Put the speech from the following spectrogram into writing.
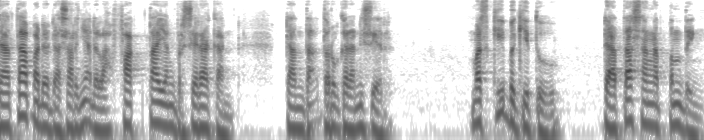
Data pada dasarnya adalah fakta yang berserakan dan tak terorganisir. Meski begitu, data sangat penting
